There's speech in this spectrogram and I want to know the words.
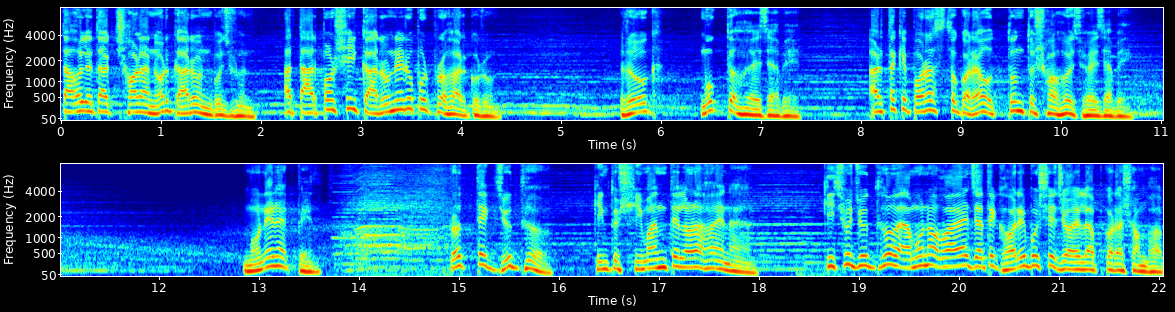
তাহলে তার ছড়ানোর কারণ বুঝুন। আর তারপর সেই কারণের ওপর প্রহার করুন। রোগ মুক্ত হয়ে যাবে, আর তাকে পরাস্ত করা অত্যন্ত সহজ হয়ে যাবে। মনে রাখবেন, প্রত্যেক যুদ্ধ কিন্তু সীমান্তে লড়া হয় না। কিছু যুদ্ধ এমনও হয় যাতে ঘরে বসে জয়লাভ করা সম্ভব।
